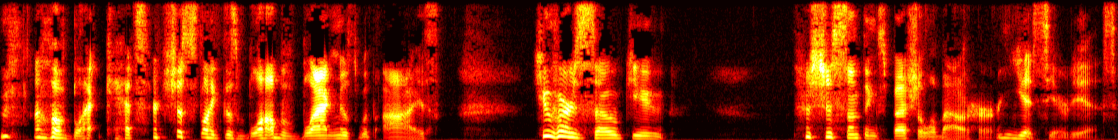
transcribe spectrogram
I love black cats. They're just like this blob of blackness with eyes. You are so cute. There's just something special about her. Yes, there is.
